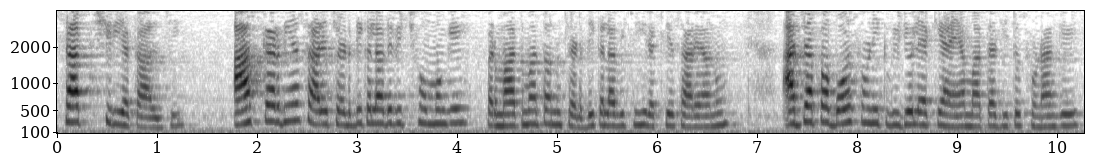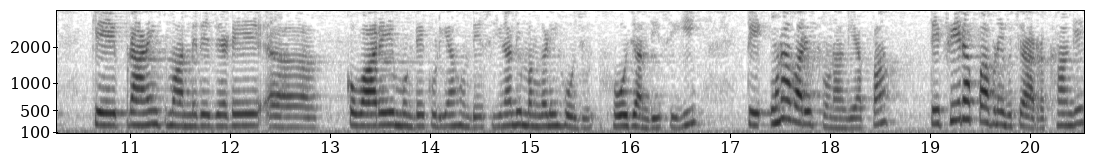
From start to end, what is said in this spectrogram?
ਸਤਿ ਸ਼੍ਰੀ ਅਕਾਲ ਜੀ। ਆਸ ਕਰਦੀ ਹਾਂ ਸਾਰੇ ਚੜ੍ਹਦੀ ਕਲਾ ਦੇ ਵਿੱਚ ਹੋਵੋਗੇ। ਪਰਮਾਤਮਾ ਤੁਹਾਨੂੰ ਚੜ੍ਹਦੀ ਕਲਾ ਵਿੱਚ ਹੀ ਰੱਖੇ ਸਾਰਿਆਂ ਨੂੰ। ਅੱਜ ਆਪਾਂ ਬਹੁਤ ਸੋਹਣੀ ਇੱਕ ਵੀਡੀਓ ਲੈ ਕੇ ਆਏ ਹਾਂ ਮਾਤਾ ਜੀ ਤੋਂ ਸੁਣਾਂਗੇ ਕਿ ਪੁਰਾਣੇ ਜ਼ਮਾਨੇ ਦੇ ਜਿਹੜੇ ਕੁਆਰੇ ਮੁੰਡੇ ਕੁੜੀਆਂ ਹੁੰਦੇ ਸੀ ਜਿਨ੍ਹਾਂ ਦੀ ਮੰਗਣੀ ਹੋ ਜਾਂਦੀ ਸੀਗੀ ਤੇ ਉਹਨਾਂ ਬਾਰੇ ਸੁਣਾਂਗੇ ਆਪਾਂ। ਤੇ ਫਿਰ ਆਪਾਂ ਆਪਣੇ ਵਿਚਾਰ ਰੱਖਾਂਗੇ।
